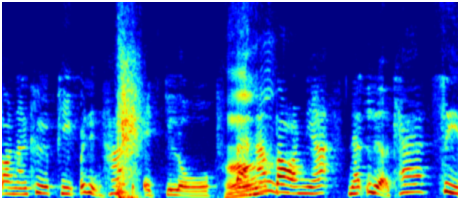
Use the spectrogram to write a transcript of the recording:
ตอนนั้นคือพีคไปถึง 51 กิโล แต่ณตอนเนี้ยแนทเหลือแค่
